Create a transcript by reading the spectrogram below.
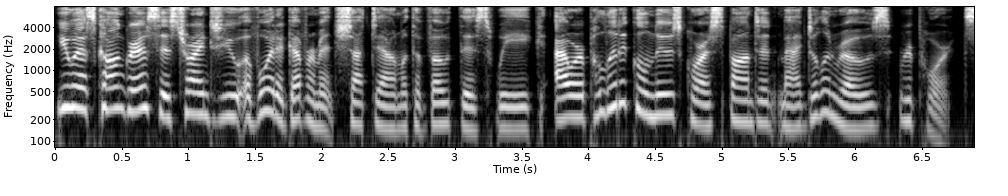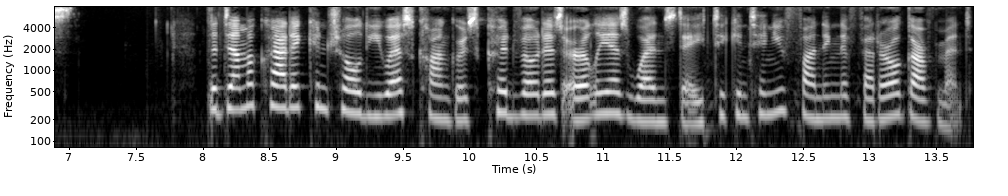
U.S. Congress is trying to avoid a government shutdown with a vote this week. Our political news correspondent Magdalene Rose reports. The Democratic controlled U.S. Congress could vote as early as Wednesday to continue funding the federal government,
